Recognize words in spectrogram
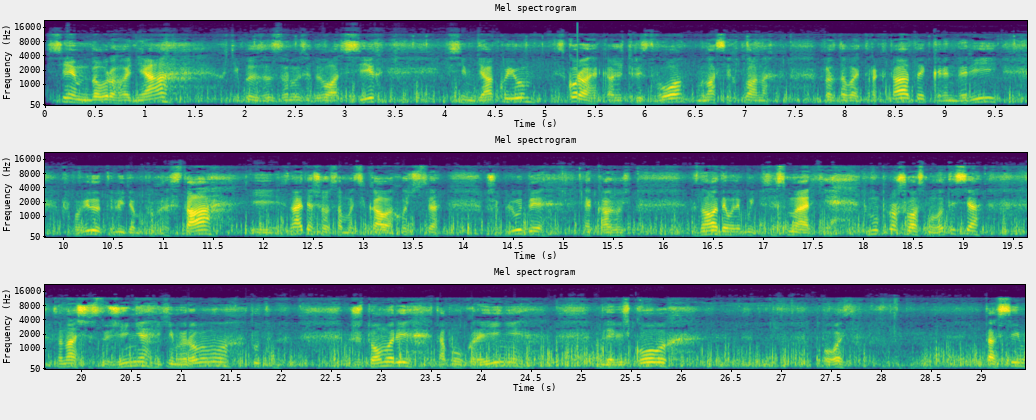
Всім доброго дня. Хотів би звернутися до вас всіх. Всім дякую. Скоро, як кажуть, Різдво. У нас є в планах роздавати трактати, календарі, проповідати людям про Христа. І знаєте, що саме цікаве? Хочеться, щоб люди, як кажуть, знали, де вони будуть після смерті. Тому прошу вас молитися за наші служіння, які ми робимо тут, в Житомирі та по Україні для військових. Ось та всім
